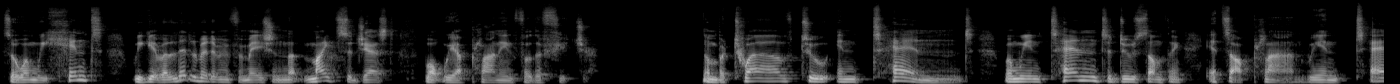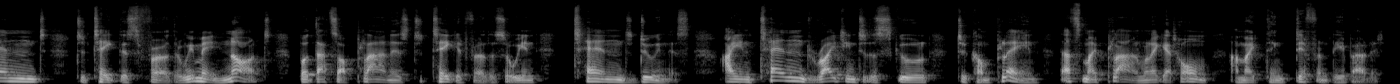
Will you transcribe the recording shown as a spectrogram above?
So when we hint, we give a little bit of information that might suggest what we are planning for the future. Number 12, to intend. When we intend to do something, it's our plan. We intend to take this further. We may not, but that's our plan is to take it further. So we intend doing this. I intend writing to the school to complain. That's my plan. When I get home, I might think differently about it.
